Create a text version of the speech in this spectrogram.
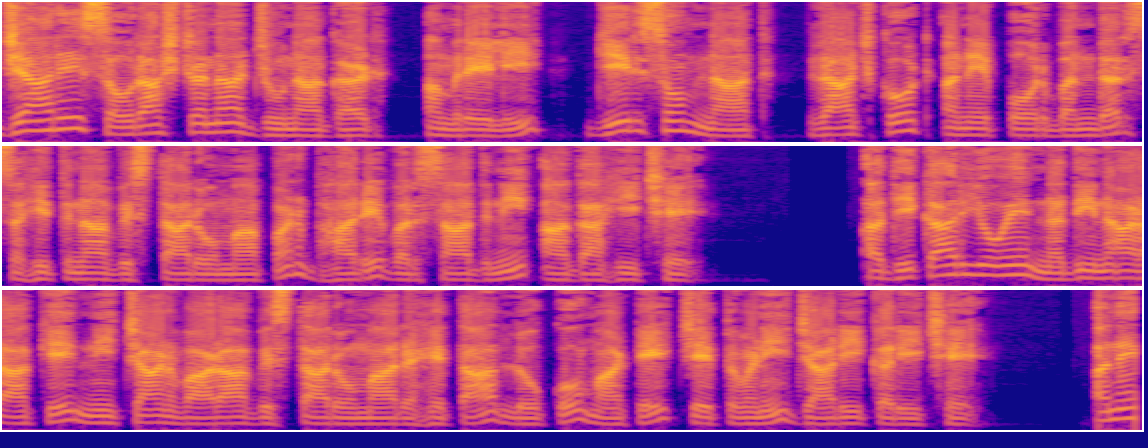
જ્યારે સૌરાષ્ટ્રના જૂનાગઢ, અમરેલી, ગીર સોમનાથ રાજકોટ અને પોરબંદર સહિતના વિસ્તારોમાં પણ ભારે વરસાદની આગાહી છે. અધિકારીઓએ નદીનાળા કે નીચાણવાળા વિસ્તારોમાં રહેતા લોકો માટે ચેતવણી જારી કરી છે અને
